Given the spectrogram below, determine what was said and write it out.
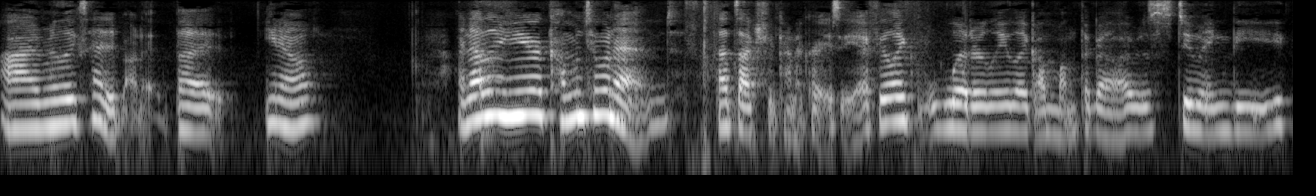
I'm really excited about it. But, you know, another year coming to an end. That's actually kind of crazy. I feel like literally like a month ago I was doing the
